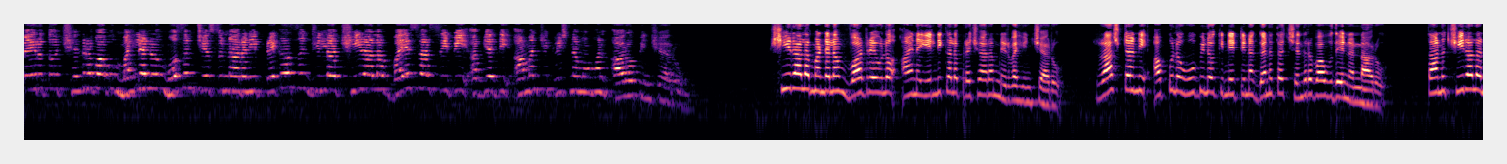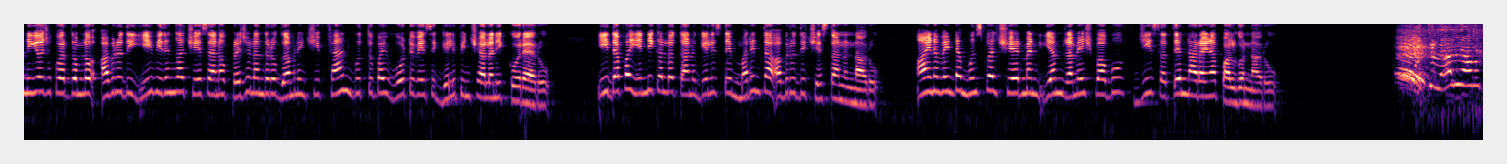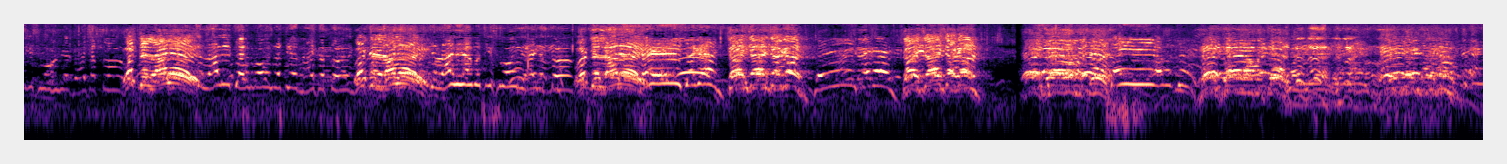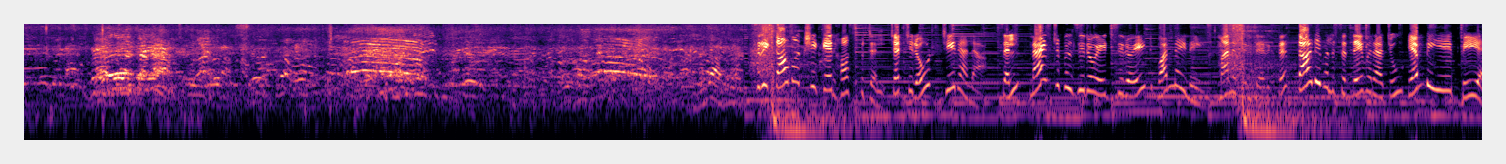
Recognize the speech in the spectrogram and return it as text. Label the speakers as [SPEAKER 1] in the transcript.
[SPEAKER 1] పేరుతో చంద్రబాబు మహిళలను మోసం చేస్తున్నారని ప్రకాశం జిల్లా చీరాల వైఎస్ఆర్సీపీ అభ్యర్థి ఆమంచి కృష్ణమోహన్ ఆరోపించారు. చీరాల మండలం వాడ్రేవులో ఆయన ఎన్నికల ప్రచారం నిర్వహించారు. రాష్ట్రాన్ని అప్పుల ఊబిలోకి నెట్టిన ఘనత చంద్రబాబుదేనన్నారు. తాను చీరాల నియోజకవర్గంలో అభివృద్ధి ఏ విధంగా చేశానో ప్రజలందరూ గమనించి ఫ్యాన్ గుర్తుపై ఓటు వేసి గెలిపించాలని కోరారు. ఈ దఫా ఎన్నికల్లో తాను గెలిస్తే మరింత అభివృద్ధి చేస్తానన్నారు. ఆయన వెంట municipal chairman M Ramesh Babu G Satyanarayana పాల్గొన్నారు.
[SPEAKER 2] జగన్మోహన్ రెడ్డి గారి నాయకత్వం
[SPEAKER 3] వర్ధిల్లాలి!
[SPEAKER 2] వర్ధిల్లాలి ఆమంచి కృష్ణమోహన్ గారి నాయకత్వం
[SPEAKER 3] వర్ధిల్లాలి!
[SPEAKER 2] జై జగన్
[SPEAKER 3] జై జై జగన్
[SPEAKER 2] జై జగన్
[SPEAKER 3] జై జై జగన్
[SPEAKER 2] జై Amanchi
[SPEAKER 4] Shri Kamakshi care hospital church road Chirala. Cell nine triple zero eight zero eight one nine eight. Managing director Tadivalasa Devaraju MBA BL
